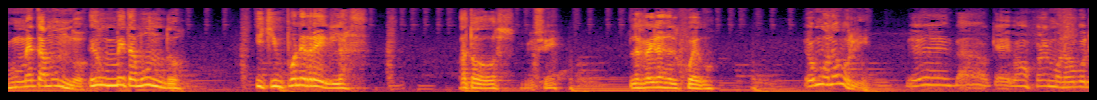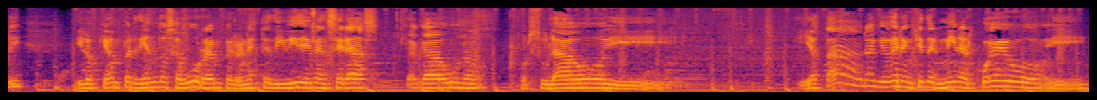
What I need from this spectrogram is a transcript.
Un metamundo. es un metamundo y que impone reglas a todos, Sí. las reglas del juego. Es un Monopoly. Eh, va, ok, vamos con el Monopoly. Y los que van perdiendo se aburren, pero en este divide y vencerás a cada uno por su lado y. Y ya está, habrá que ver en qué termina el juego y.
